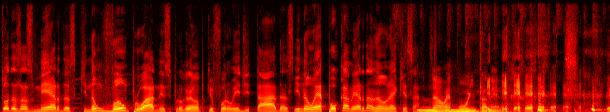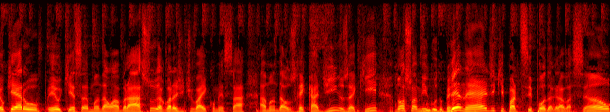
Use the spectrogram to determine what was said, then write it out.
todas as merdas que não vão pro ar nesse programa porque foram editadas. E não é pouca merda, não, né, Kessa? Não, é muita merda. Eu quero, eu e Kessa, mandar um abraço. Agora a gente vai começar a mandar os recadinhos aqui. Nosso amigo. The Nerd, que participou da gravação.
